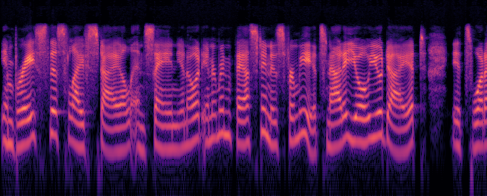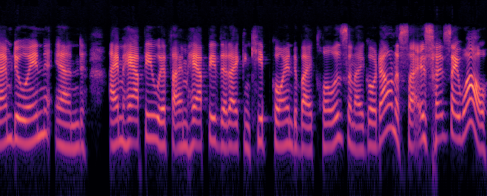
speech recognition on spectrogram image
embrace this lifestyle and saying, you know what, intermittent fasting is for me. It's not a yo-yo diet. It's what I'm doing and I'm happy with I'm happy that I can keep going to buy clothes and I go down a size. I say, wow,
